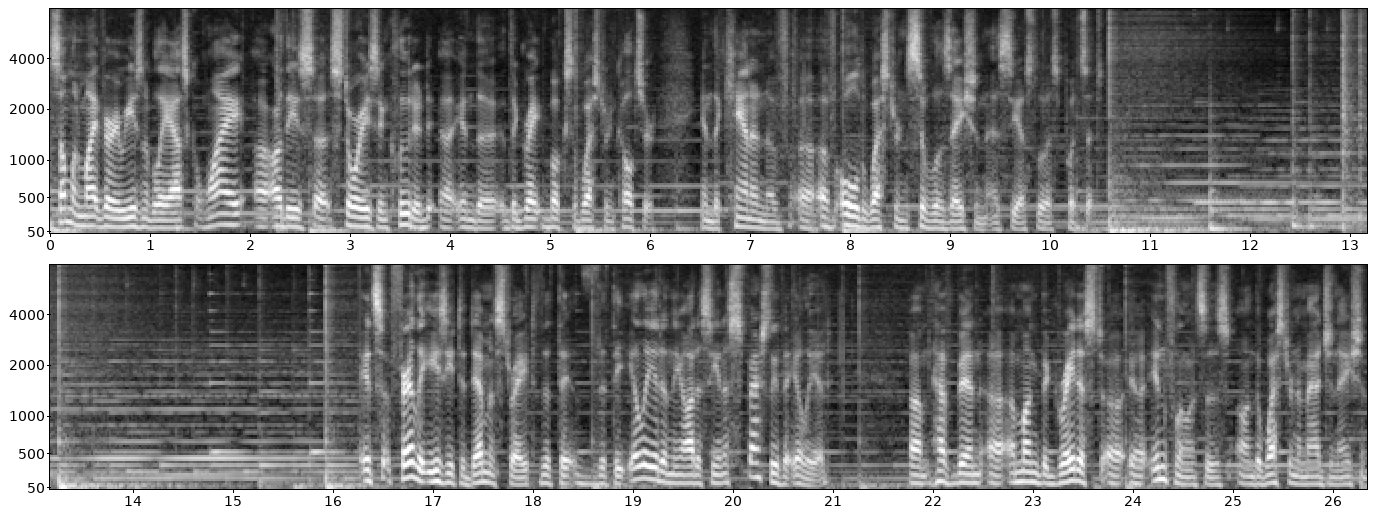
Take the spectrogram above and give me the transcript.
someone might very reasonably ask, why are these uh, stories included uh, in the, the great books of Western culture, in the canon of, uh, of old Western civilization, as C.S. Lewis puts it? It's fairly easy to demonstrate that the, that the Iliad and the Odyssey, and especially the Iliad, um, have been uh, among the greatest uh, uh influences on the Western imagination.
